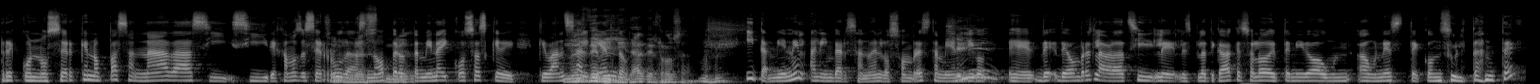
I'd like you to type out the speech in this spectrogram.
reconocer que no pasa nada si, si dejamos de ser rudas, ¿no? Pero también hay cosas que, que van saliendo. Es del rosa. Y también a la inversa, ¿no? En los hombres también, digo, eh, de, hombres la verdad sí les platicaba que solo he tenido a un, a un este, consultante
